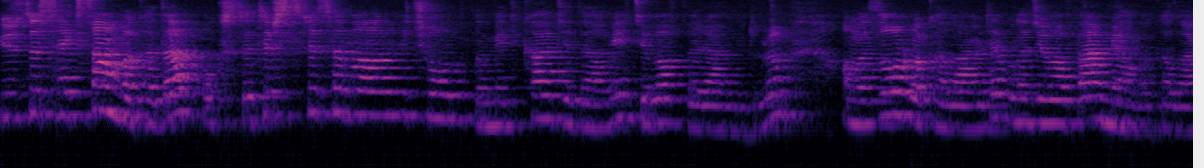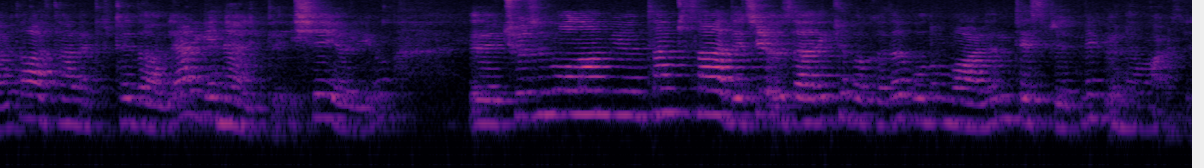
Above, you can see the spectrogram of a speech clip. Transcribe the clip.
%80 vakada oksidatif strese bağlı ve çoğunlukla medikal tedaviye cevap veren bir durum. Ama zor vakalarda, buna cevap vermeyen vakalarda alternatif tedaviler genellikle işe yarıyor. Ee, Çözümü olan bir yöntem sadece özellikle vakada bunun varlığını tespit etmek önem arz ediyor.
